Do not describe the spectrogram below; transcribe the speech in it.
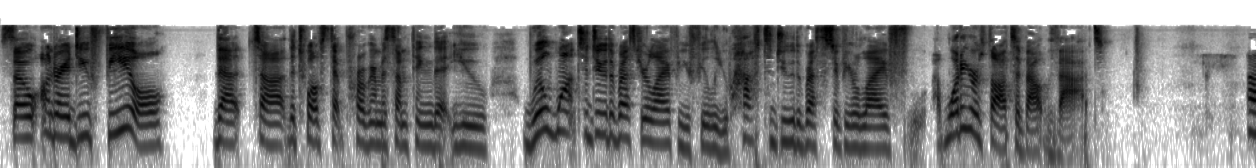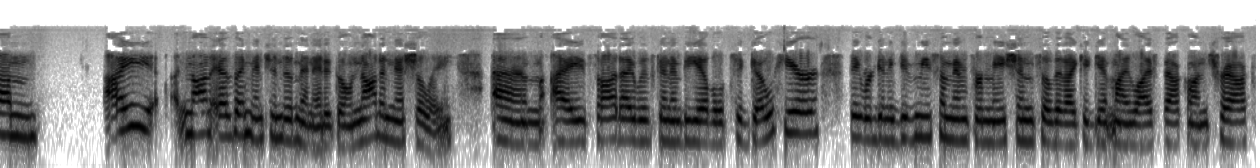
so andrea do you feel that uh, the 12 step program is something that you will want to do the rest of your life or you feel you have to do the rest of your life what are your thoughts about that um, i not as i mentioned a minute ago not initially um, I thought I was going to be able to go here. They were going to give me some information so that I could get my life back on track,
